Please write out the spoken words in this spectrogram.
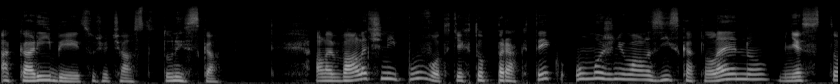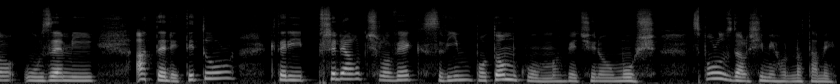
a Kalíbii, což je část Tuniska. Ale válečný původ těchto praktik umožňoval získat léno, město, území a tedy titul, který předal člověk svým potomkům, většinou muž, spolu s dalšími hodnotami.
